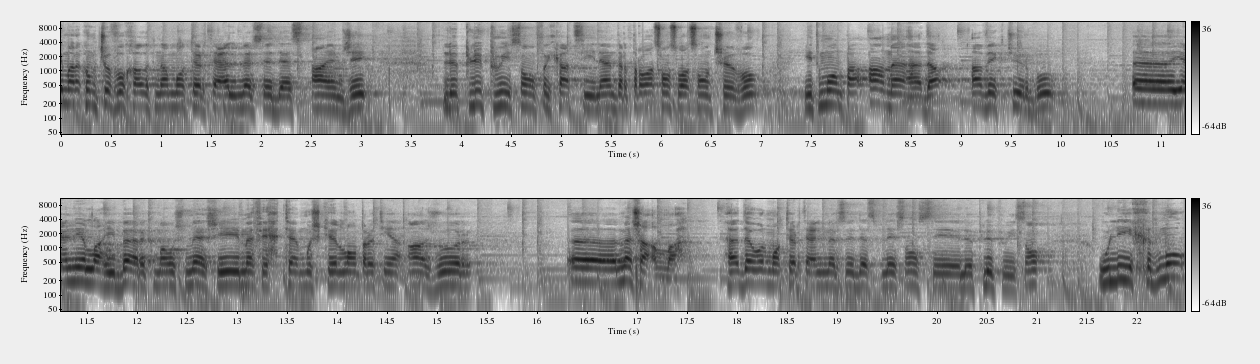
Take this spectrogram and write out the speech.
كما راكم تشوفوا خاوتنا موتور تاع المرسيدس AMG le plus puissant في ال quatre cylindres 360 شوفو يتمونطا à main هذا avec turbo آه يعني الله يبارك ماهوش ماشي ما في حتى مشكل l'entretien à jour آه ما شاء الله. هذا هو الموتور تاع المرسيدس في l'essence c'est le plus puissant واللي يخدموا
